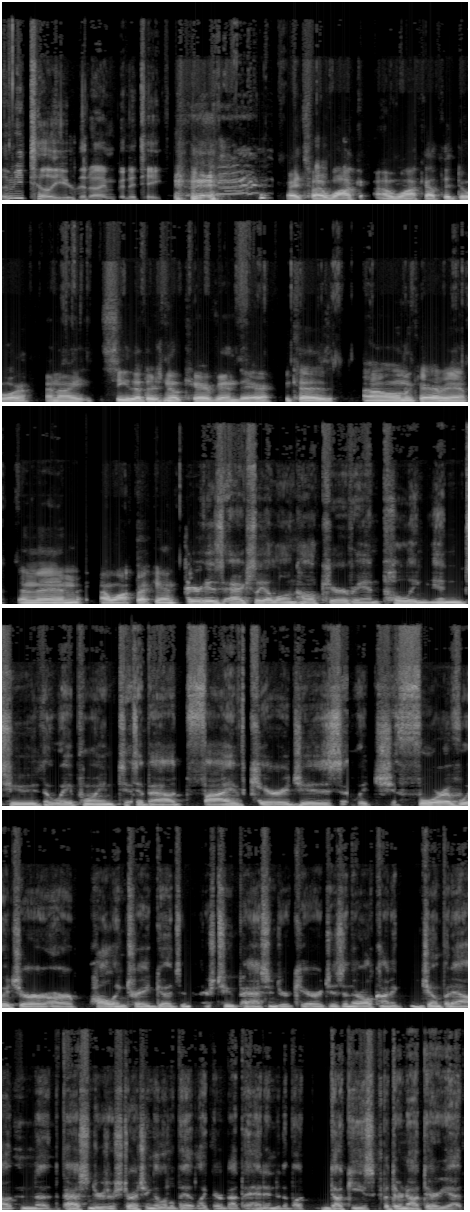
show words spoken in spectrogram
Let me tell you that I'm gonna take. right, so I walk I walk out the door and I see that there's no caravan there because I don't own a caravan. And then I walk back in. There is actually a long haul caravan pulling into the waypoint. It's about five carriages, which four of which are, are hauling trade goods, and there's two passenger carriages, and they're all kind of jumping out, and the, the passengers are stretching a little bit, like they're about to head into the buck- duckies, but they're not there yet.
